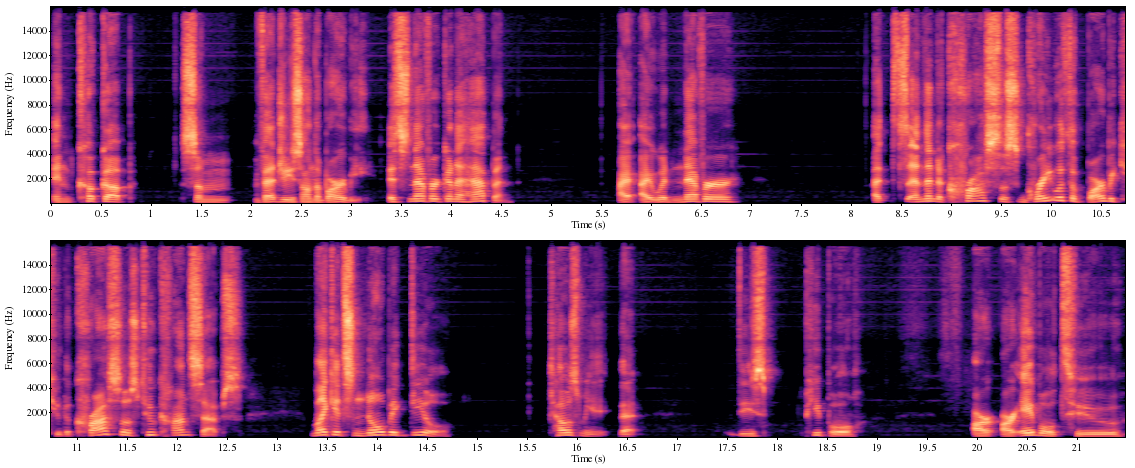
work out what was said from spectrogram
and cook up some veggies on the Barbie. It's never gonna happen. I I would never and then to cross this great with a barbecue to cross those two concepts like it's no big deal tells me that these people are are able to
